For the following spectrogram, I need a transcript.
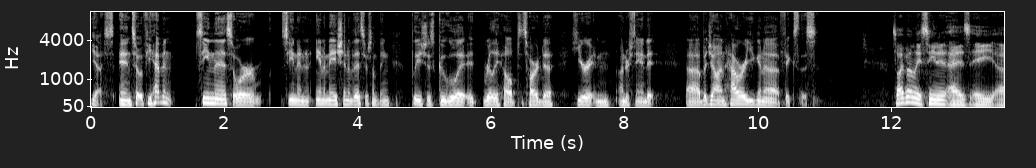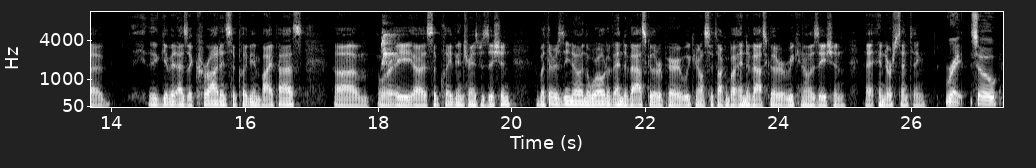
Yes, and so if you haven't seen this or seen an animation of this or something, please just Google it. It really helps. It's hard to hear it and understand it. Uh, but John, how are you going to fix this? So I've only seen it as a uh, they give it as a carotid subclavian bypass um, or a uh, subclavian transposition. But there's, you know, in the world of endovascular repair, we can also talk about endovascular recanalization uh, and or stenting. Right. So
